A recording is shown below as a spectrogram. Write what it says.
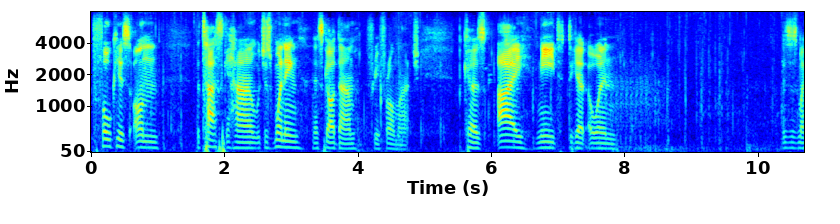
focus on the task at hand, which is winning this goddamn free-for-all match. Because I need to get a win. This is my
